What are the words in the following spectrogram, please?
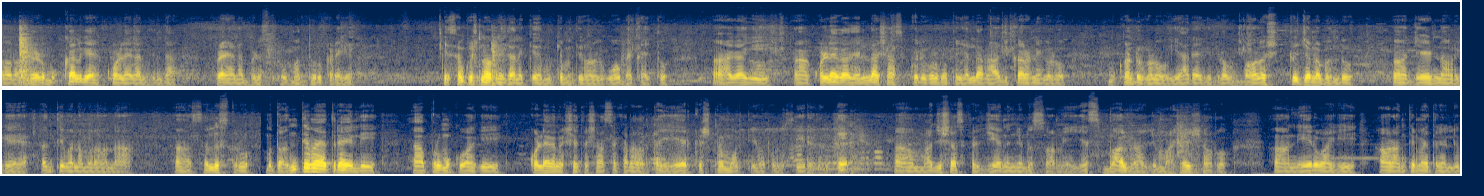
ಅವರು ಹನ್ನೆರಡು ಮುಕ್ಕಾಲಿಗೆ ಕೊಳ್ಳೇಗಾಲದಿಂದ ಪ್ರಯಾಣ ಬೆಳೆಸಿದ್ರು ಮದ್ದೂರು ಕಡೆಗೆ ಎಸ್ ಎಂ ಕೃಷ್ಣವ್ರ ನಿಧಾನಕ್ಕೆ ಮುಖ್ಯಮಂತ್ರಿಗಳಿಗೆ ಹೋಗಬೇಕಾಯಿತು. ಹಾಗಾಗಿ ಕೊಳ್ಳೇಗಾಲದ ಎಲ್ಲ ಶಾಸಕರುಗಳು ಮತ್ತು ಎಲ್ಲ ರಾಜಕಾರಣಿಗಳು ಮುಖಂಡರುಗಳು ಯಾರ್ಯಾರಿದ್ರು ಭಾಳಷ್ಟು ಜನ ಬಂದು ಜಯಣ್ಣ ಜಯಣ್ಣವ್ರಿಗೆ ಅಂತಿಮ ನಮನವನ್ನು ಸಲ್ಲಿಸಿದ್ರು. ಮತ್ತು ಅಂತಿಮ ಯಾತ್ರೆಯಲ್ಲಿ ಪ್ರಮುಖವಾಗಿ ಕೊಳ್ಳೇಗಾಲ ಕ್ಷೇತ್ರ ಶಾಸಕರಾದಂಥ ಎ ಆರ್ ಕೃಷ್ಣಮೂರ್ತಿಯವರು ಸೇರಿದಂತೆ ಮಾಜಿ ಶಾಸಕರು G N Nanjundaswamy S Balaraju, Mahesh ಅವರು ನೇರವಾಗಿ ಅವರ ಅಂತಿಮ ಯಾತ್ರೆಯಲ್ಲಿ,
